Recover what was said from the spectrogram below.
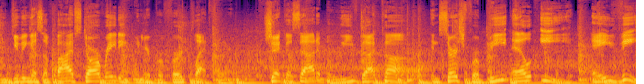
and giving us a five star rating on your preferred platform. Check us out at Bleav.com and search for B L E A V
